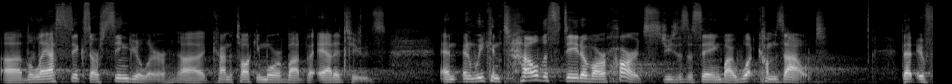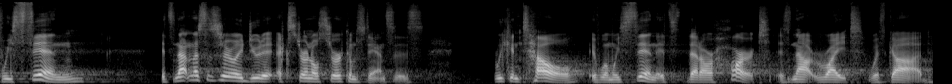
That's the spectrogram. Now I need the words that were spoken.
Uh, the last six are singular, uh, kind of talking more about the attitudes. And, and we can tell the state of our hearts, Jesus is saying, by what comes out. That if we sin, it's not necessarily due to external circumstances. We can tell if when we sin, it's that our heart is not right with God.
